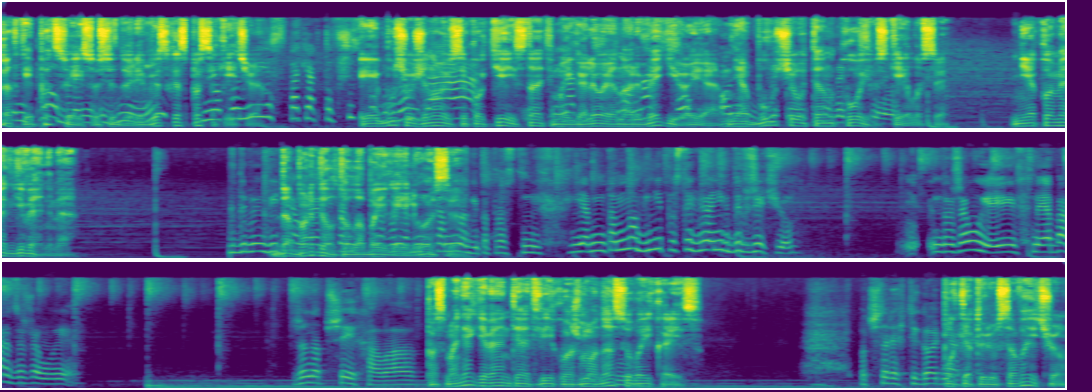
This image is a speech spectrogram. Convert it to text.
Bet kai pats su jais susiduri, viskas pasikeičia. Jei būčiau žinojusi, kokie įstatymai galioja Norvegijoje, nebūčiau ten wytyczą. kojų skėlusi. Niekuomet gyvenime. Dabar dėl to labai gailiuosi. ja bym tam nogi nie postawiła nigdy w życiu. No żałuję, no ja bardzo żałuję. Pas mane gyventi atvyko žmona su vaikais. Po czterech Po tygodniach keturių savaičių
